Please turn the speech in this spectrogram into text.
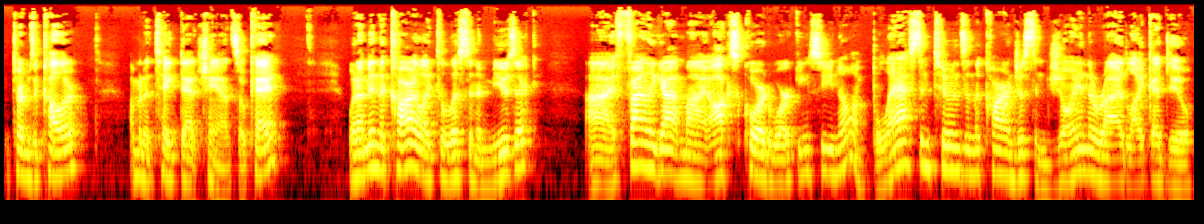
in terms of color, I'm going to take that chance, okay? When I'm in the car, I like to listen to music. I finally got my aux cord working, so you know I'm blasting tunes in the car and just enjoying the ride like I do.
